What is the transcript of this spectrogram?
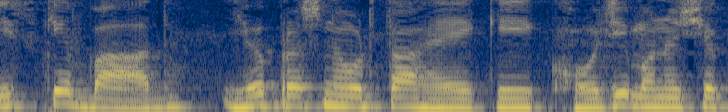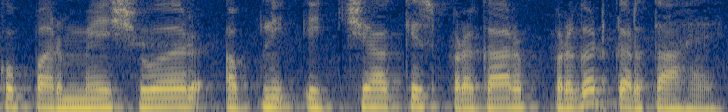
इसके बाद यह प्रश्न उठता है कि खोजी मनुष्य को परमेश्वर अपनी इच्छा किस प्रकार प्रकट करता है?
